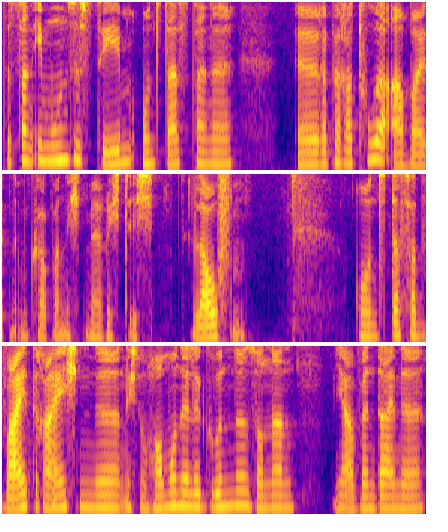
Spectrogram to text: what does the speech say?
dass dein Immunsystem und dass deine äh, Reparaturarbeiten im Körper nicht mehr richtig laufen. Und das hat weitreichende, nicht nur hormonelle Gründe, sondern ja, wenn deine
